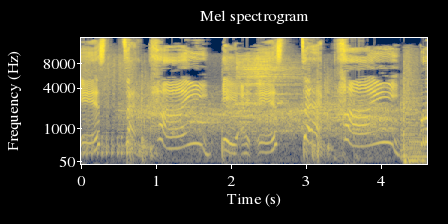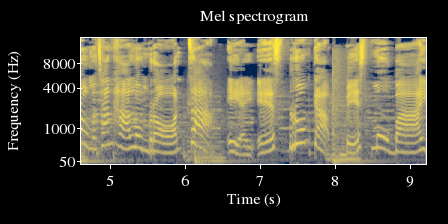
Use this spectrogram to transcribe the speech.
AIS แจกให้ AIS แจกให้ โปรโมชั่นท้าลมร้อนจาก AIS ร่วมกับ Best Mobile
